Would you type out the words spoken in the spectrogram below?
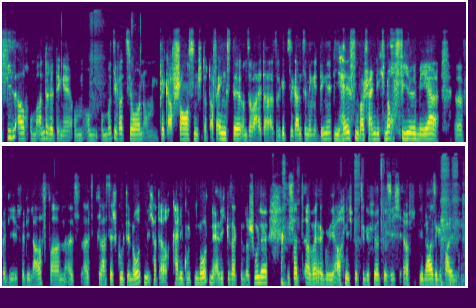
viel auch um andere Dinge, um, um, um Motivation, um Blick auf Chancen statt auf Ängste und so weiter. Also da gibt es eine ganze Menge Dinge, die helfen wahrscheinlich noch viel mehr äh, für, die, für die Laufbahn als, als klassisch gute Noten. Ich hatte auch keine guten Noten, ehrlich gesagt, in der Schule. Das hat aber irgendwie auch nicht dazu geführt, dass ich auf die Nase gefallen bin.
